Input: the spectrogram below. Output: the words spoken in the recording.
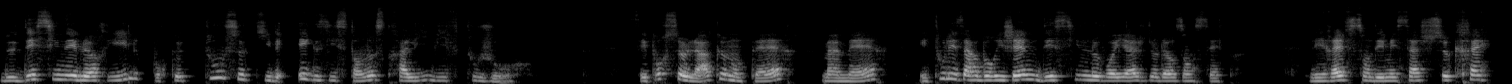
de dessiner leur île pour que tout ce qu'il existe en Australie vive toujours. C'est pour cela que mon père, ma mère et tous les arborigènes dessinent le voyage de leurs ancêtres. Les rêves sont des messages secrets.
